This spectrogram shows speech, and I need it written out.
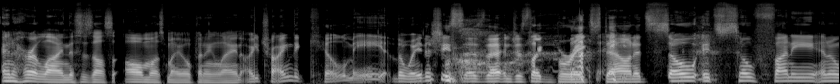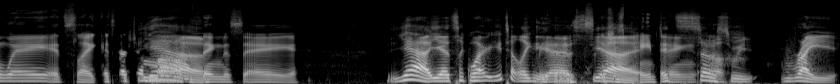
And her line, this is also almost my opening line. Are you trying to kill me? The way that she says that and just like breaks down. It's so it's so funny in a way. It's like it's such a Yeah. mom thing to say. Yeah, yeah. It's like, why are you telling me this? she's Yeah, painting. it's so Ugh. sweet. Right.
